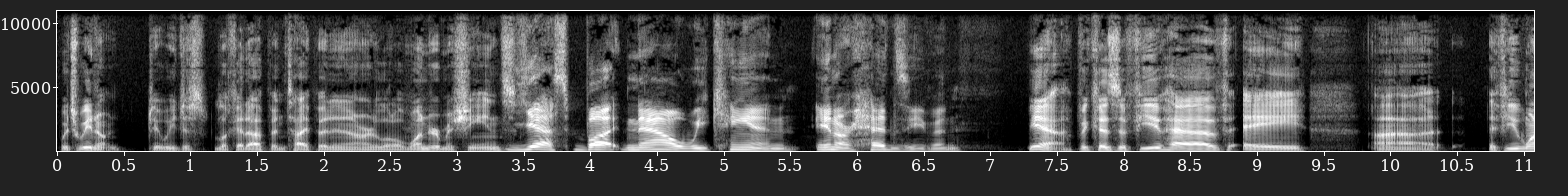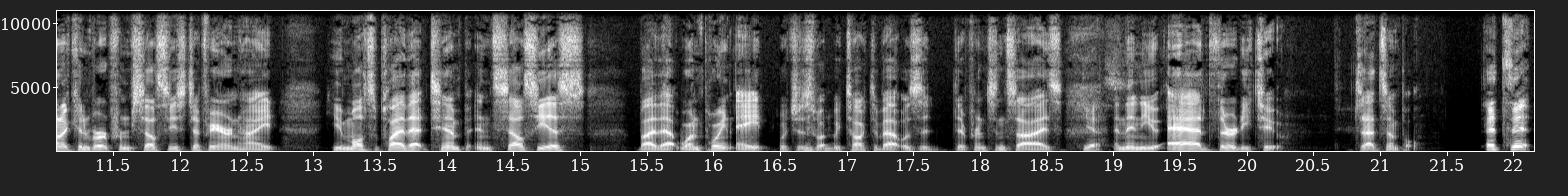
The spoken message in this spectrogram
which we don't do, we just look it up and type it in our little wonder machines. Yes, but now we can, in our heads even. Yeah, because if you have a, uh, if you want to convert from Celsius to Fahrenheit, you multiply that temp in Celsius by that 1.8, which is what mm-hmm. we talked about was the difference in size. Yes. And then you add 32. It's that simple. That's it.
